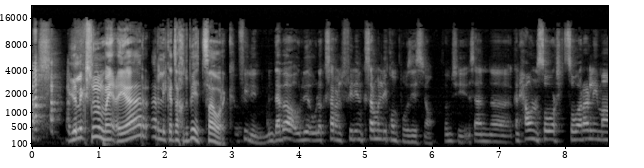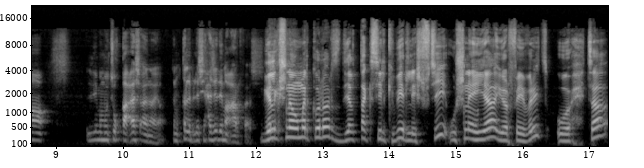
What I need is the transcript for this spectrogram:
قال لك شنو المعيار اللي كتاخذ به تصاورك؟ feeling. من دابا ولا ولا كثر ال feeling كثر من les compositions فهمتي؟ إنسان آه، كنحاول نصور شي تصويره اللي ما اللي ما متوقعهاش أنايا. كنقلب على شي حاجة اللي ما عارفهاش. قال لك شنو هما ال colors ديال الطاكسي الكبير اللي شفتي؟ وشنو هي your favorite وحتى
